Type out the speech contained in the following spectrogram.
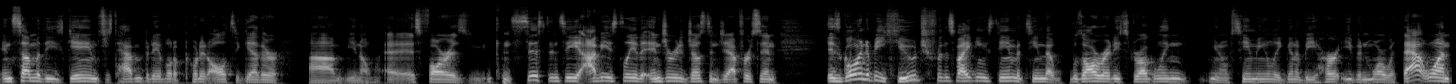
in some of these games, just haven't been able to put it all together. Um, you know, as far as consistency, obviously the injury to Justin Jefferson is going to be huge for this Vikings team, a team that was already struggling, you know, seemingly going to be hurt even more with that one.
